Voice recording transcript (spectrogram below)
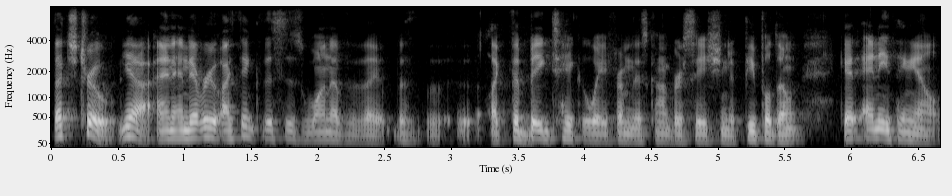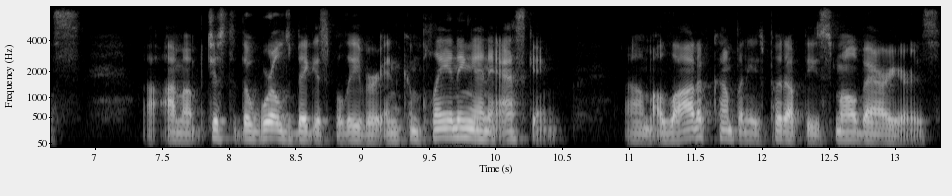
That's true. Yeah, and and every I think this is one of the, the, like the big takeaway from this conversation. If people don't get anything else, uh, I'm a, just the world's biggest believer in complaining and asking. Um, a lot of companies put up these small barriers,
